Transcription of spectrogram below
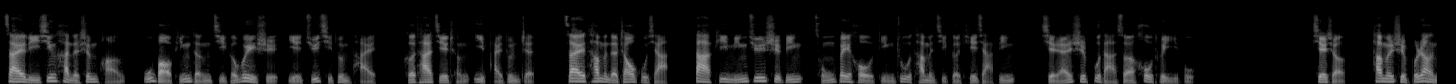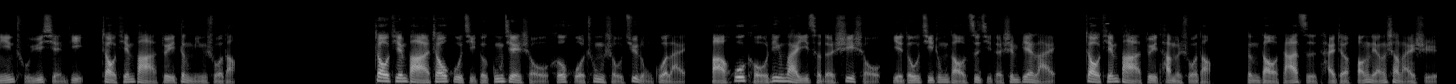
在李兴汉的身旁，吴保平等几个卫士也举起盾牌，和他结成一排盾阵。在他们的招呼下，大批明军士兵从背后顶住他们几个铁甲兵，显然是不打算后退一步。先生。他们是不让您处于险地，赵天霸对邓明说道。赵天霸招呼几个弓箭手和火铳手聚拢过来，把豁口另外一侧的尸首也都集中到自己的身边来。赵天霸对他们说道：“等到达子抬着房梁上来时，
